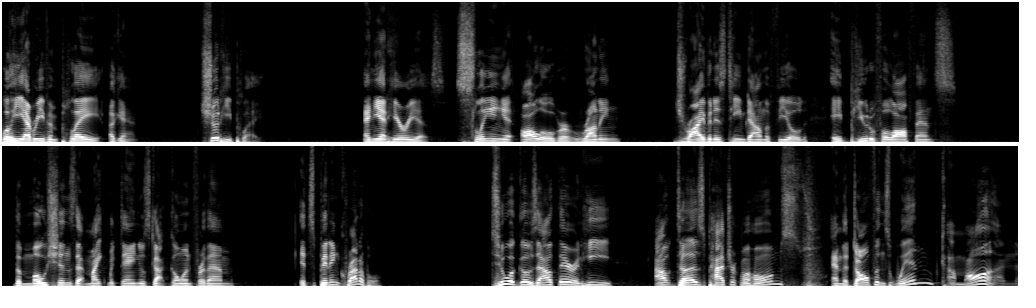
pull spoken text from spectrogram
will he ever even play again? Should he play? And yet here he is, slinging it all over, running, driving his team down the field, a beautiful offense the motions that Mike McDaniel's got going for them. It's been incredible. Tua goes out there and he outdoes Patrick Mahomes and the Dolphins win? Come on.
